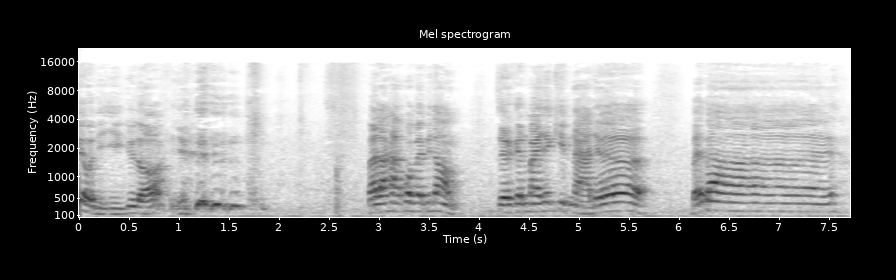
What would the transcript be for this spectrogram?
ร็วๆนี่อีกอยู่เนาะ ไปแล้วครับพ่อแม่พี่น้อง เจอกันใหม่ในคลิปหน้าเด้อบ๊ายบาย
